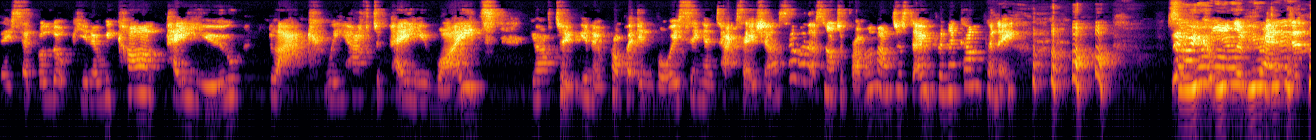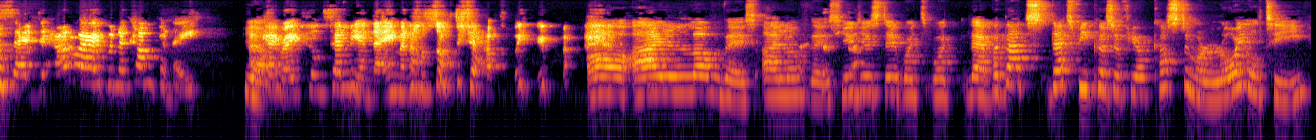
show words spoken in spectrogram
they said well look you know we can't pay you black we have to pay you white you have to you know proper invoicing and taxation i said well that's not a problem i'll just open a company so then you i called you, a friend did. and said how do i open a company Yeah. okay rachel send me a name and i'll sort it out for you Oh, I love this. I love this. You just did what what there, but that's that's because of your customer loyalty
